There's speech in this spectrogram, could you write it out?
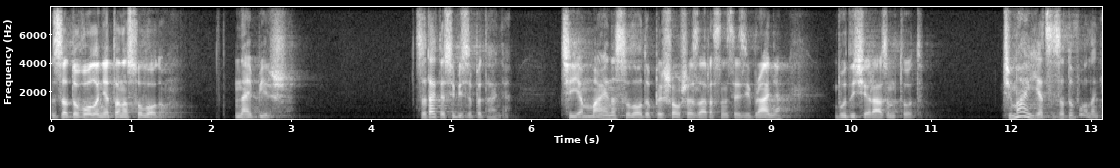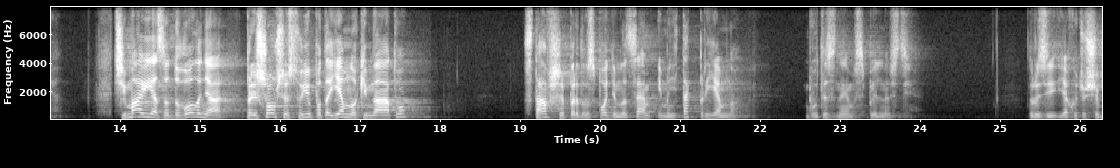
задоволення та насолоду? Найбільше. Задайте собі запитання, чи я маю насолоду, прийшовши зараз на це зібрання, будучи разом тут? Чи маю я це задоволення? Чи маю я задоволення, прийшовши в свою потаємну кімнату, ставши перед Господнім лицем, і мені так приємно бути з ним в спільності? Друзі, я хочу, щоб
